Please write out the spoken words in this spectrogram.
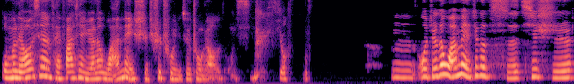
我们聊到现在才发现，原来完美是是处女最重要的东西。笑死！嗯，我觉得“完美”这个词，其实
